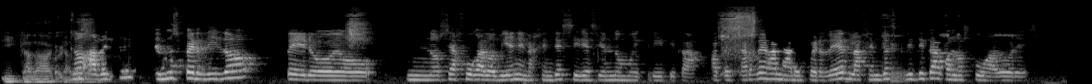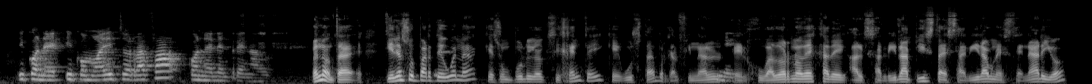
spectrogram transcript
Y cada, No, a veces hemos perdido, pero no se ha jugado bien y la gente sigue siendo muy crítica. A pesar de ganar o perder, la gente es crítica con los jugadores. Y, con y como ha dicho Rafa, con el entrenador. Bueno, tiene su parte buena, que es un público exigente y que gusta, porque al final el jugador no deja de, al salir a pista, de salir a un escenario,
